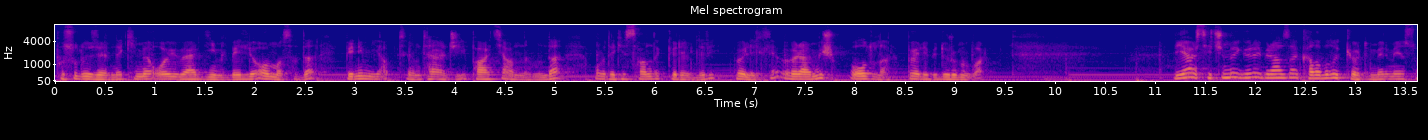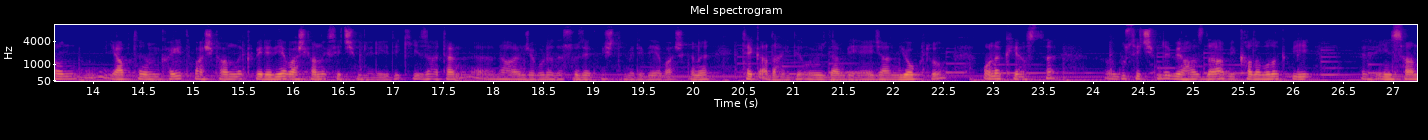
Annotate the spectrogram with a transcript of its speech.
pusulu üzerinde kime oy verdiğim belli olmasa da benim yaptığım tercihi parti anlamında oradaki sandık görevlileri böylelikle öğrenmiş oldular. Böyle bir durumu var. Diğer seçime göre biraz daha kalabalık gördüm. Benim en son yaptığım kayıt başkanlık, belediye başkanlık seçimleriydi ki zaten e, daha önce burada da söz etmiştim. Belediye başkanı tek adaydı. O yüzden bir heyecan yoktu. Ona kıyasla e, bu seçimde biraz daha bir kalabalık bir e, insan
